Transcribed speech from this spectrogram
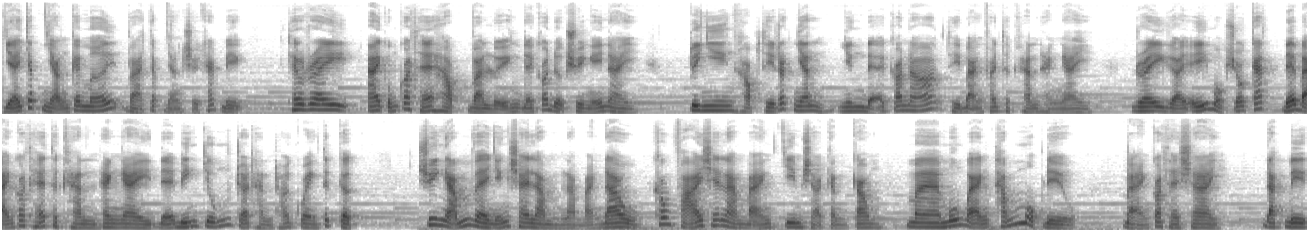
dễ chấp nhận cái mới và chấp nhận sự khác biệt. Theo ray, ai cũng có thể học và luyện để có được suy nghĩ này. Tuy nhiên, học thì rất nhanh, nhưng để có nó thì bạn phải thực hành hàng ngày. Ray gợi ý một số cách để bạn có thể thực hành hàng ngày để biến chúng trở thành thói quen tích cực. Suy ngẫm về những sai lầm làm bạn đau không phải sẽ làm bạn chim sợ cành công mà muốn bạn thấm một điều, bạn có thể sai. Đặc biệt,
